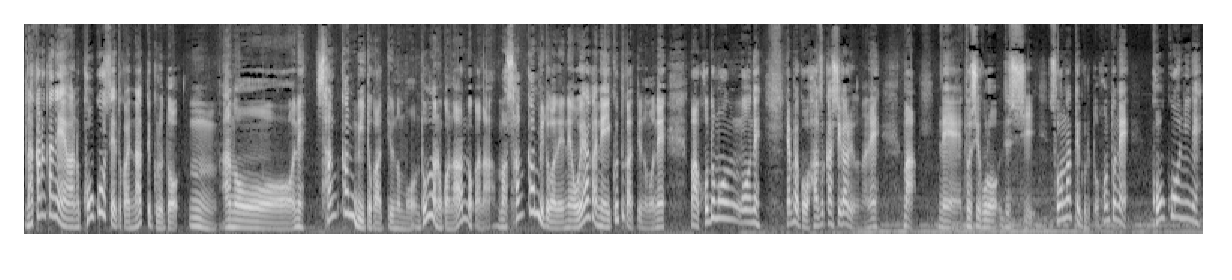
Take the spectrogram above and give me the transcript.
なかなかね、あの、高校生とかになってくると、うん、あのー、ね、参観日とかっていうのもどうなのかなあるのかなまあ、参観日とかでね、親がね、行くとかっていうのもね、まあ、子供もね、やっぱりこう、恥ずかしがるようなね、まあ、ね、年頃ですし、そうなってくると、本当ね、高校にね、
